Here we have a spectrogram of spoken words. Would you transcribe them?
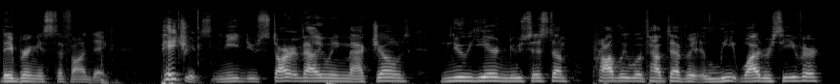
They bring in Stefon Diggs. Patriots need to start evaluating Mac Jones. New year, new system. Probably would have to have an elite wide receiver.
